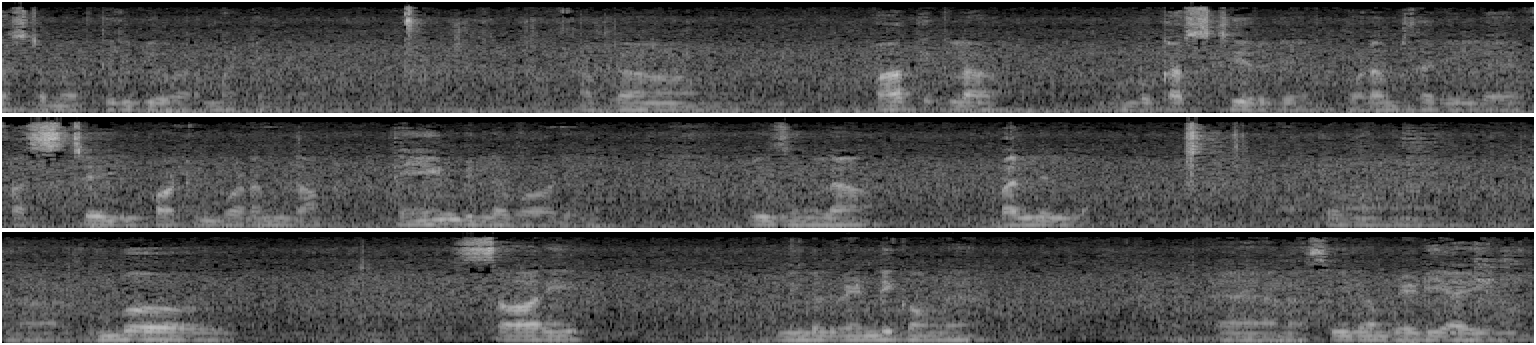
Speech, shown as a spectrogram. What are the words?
கஸ்டமர் திருப்பி வரமாட்டேங்கிறேன் அப்புறம் பார்த்துக்கலாம். ரொம்ப கஷ்டம் இருக்குது உடம்பு சரியில்லை. ஃபஸ்ட்டு இம்பார்ட்டன்ட் உடம்பு தான். தேம்பு இல்லை பாடியில் புரியுதுங்களா? பல் இல்லை. அப்புறம் ரொம்ப சாரி நீங்கள் வேண்டிக்கோங்க. நான் சீக்கிரம் ரெடி ஆகிடும்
